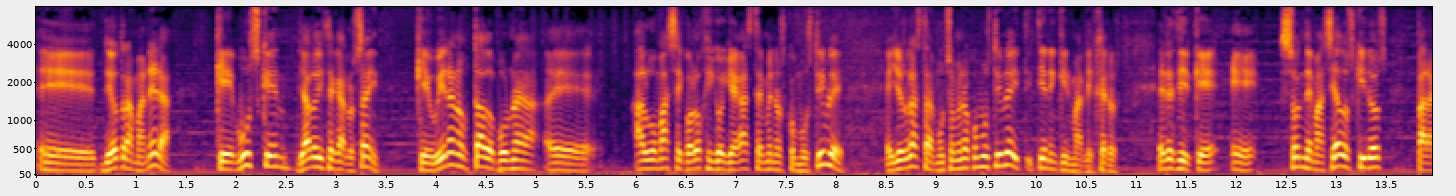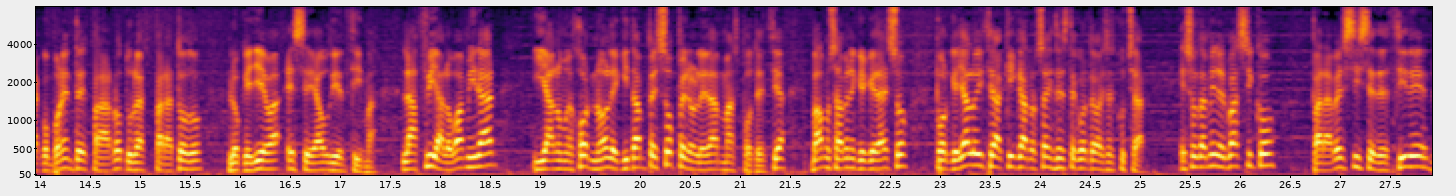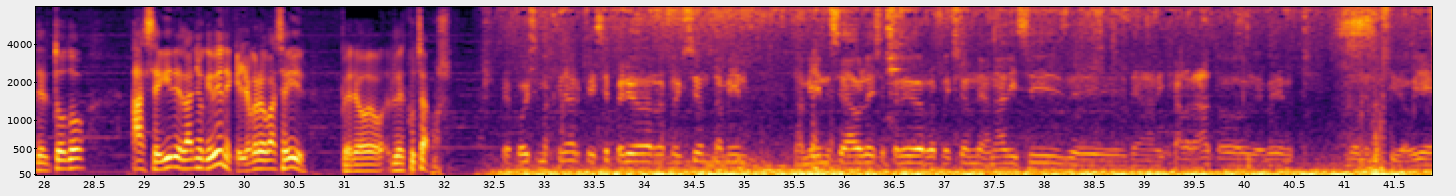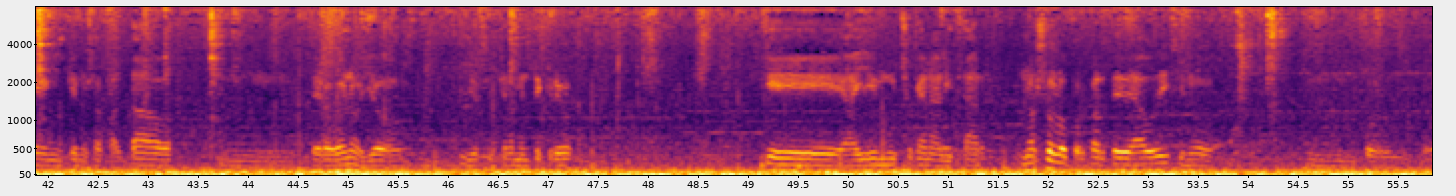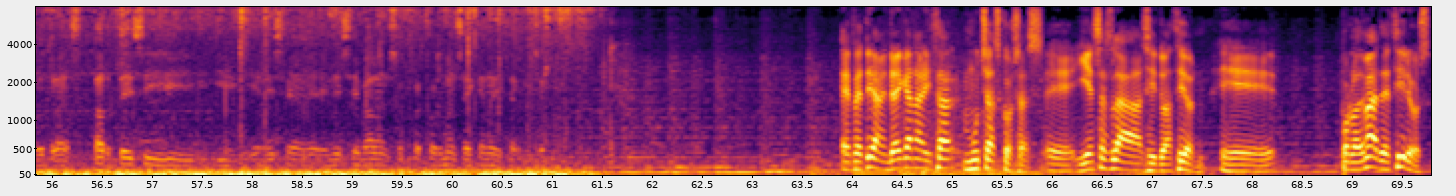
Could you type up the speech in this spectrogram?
eh, de otra manera, que busquen, ya lo dice Carlos Sainz, que hubieran optado por una eh, algo más ecológico y que gaste menos combustible. Ellos gastan mucho menos combustible y tienen que ir más ligeros. Es decir, que eh, son demasiados kilos para componentes, para rótulas, para todo lo que lleva ese Audi encima. La FIA lo va a mirar y a lo mejor no le quitan peso, pero le dan más potencia. Vamos a ver en qué queda eso, porque ya lo dice aquí Carlos Sainz en este corte vais a escuchar. Eso también es básico para ver si se decide del todo a seguir el año que viene, que yo creo que va a seguir, pero le escuchamos. Podéis imaginar que ese periodo de reflexión también también se habla ese periodo de reflexión, de análisis, de, analizar datos, de ver dónde hemos ido bien, qué nos ha faltado. Mm, pero bueno, yo, yo sinceramente creo que hay mucho que analizar, no solo por parte de Audi, sino mm, por, otras partes y, en, ese, balance of performance hay que analizar muchas cosas. Efectivamente, hay que analizar muchas cosas eh, y esa es la situación. Eh, por lo demás, deciros,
